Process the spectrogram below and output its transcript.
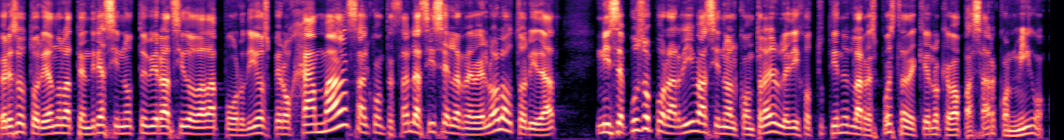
pero esa autoridad no la tendría si no te hubiera sido dada por Dios. Pero jamás al contestarle así se le reveló la autoridad Ni se puso por arriba, sino al contrario le dijo, tú tienes la respuesta de qué es lo que va a pasar conmigo.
